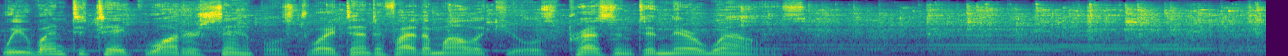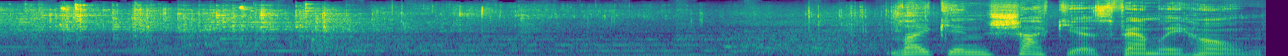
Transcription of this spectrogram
We went to take water samples to identify the molecules present in their wells. Like in Shakya's family home.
